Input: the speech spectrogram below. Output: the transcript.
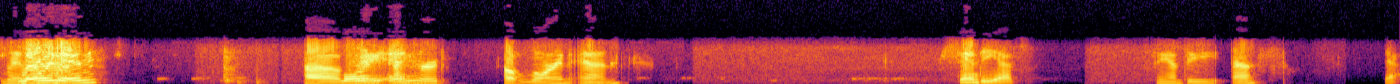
Lynn Lauren S. N. Uh, okay, Lauren I N. heard. Oh, Lauren N. Sandy S. Sandy S. Yes.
